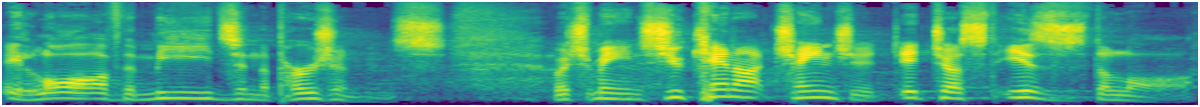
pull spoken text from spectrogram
a law of the Medes and the Persians, which means you cannot change it, it just is the law.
